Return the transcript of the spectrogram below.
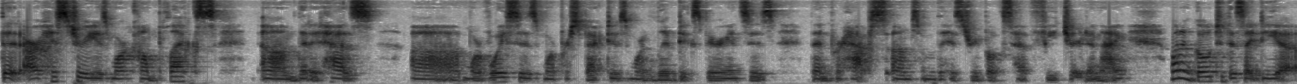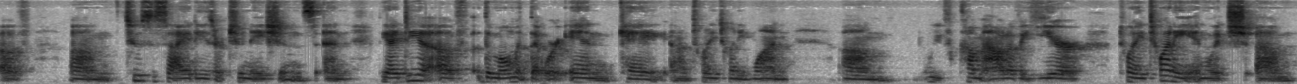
that our history is more complex, um, that it has uh, more voices, more perspectives, more lived experiences than perhaps um, some of the history books have featured. And I want to go to this idea of um, two societies or two nations and the idea of the moment that we're in, Kaye, uh, 2021. Um, we've come out of a year, 2020, in which um,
